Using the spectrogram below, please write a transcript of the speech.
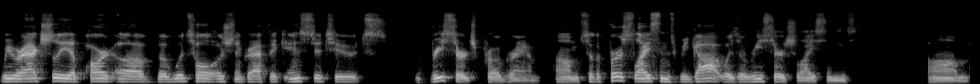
we were actually a part of the Woods Hole Oceanographic Institute's research program. Um, so the first license we got was a research license um,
